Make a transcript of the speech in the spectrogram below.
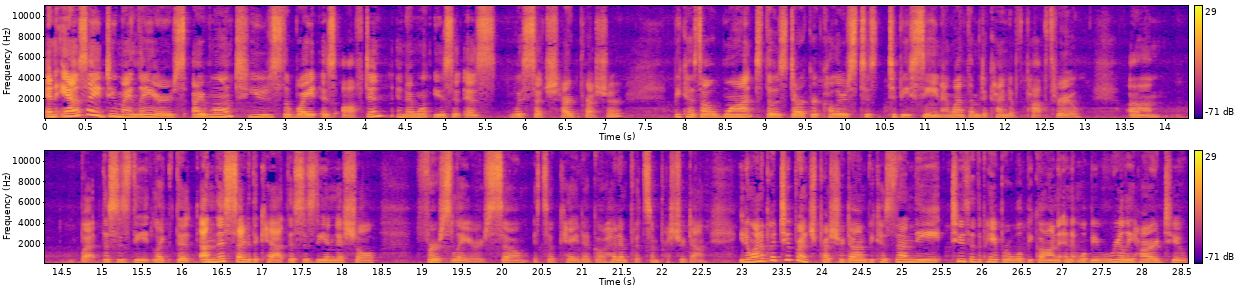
and as I do my layers I won't use the white as often and I won't use it as with such hard pressure because I'll want those darker colors to, to be seen. I want them to kind of pop through. Um, but this is the, like the, on this side of the cat, this is the initial first layers. So it's okay to go ahead and put some pressure down. You don't want to put too much pressure down because then the tooth of the paper will be gone and it will be really hard to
